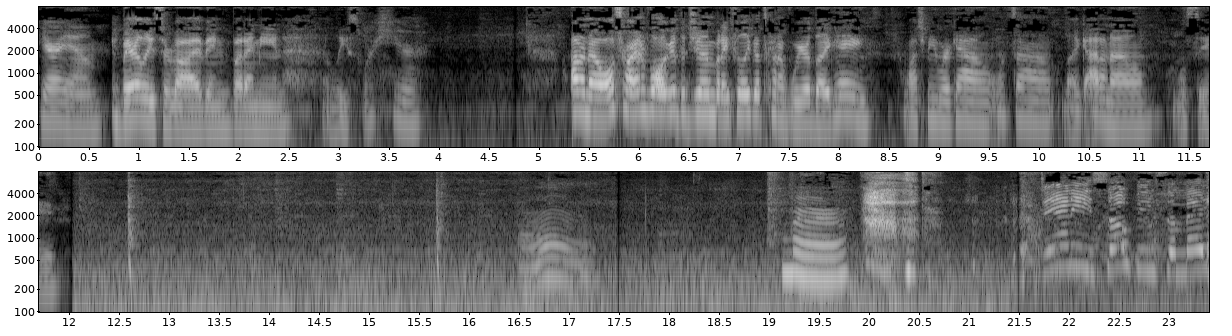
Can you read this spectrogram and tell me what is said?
here I am. Barely surviving, but I mean, at least we're here. I don't know, I'll try and vlog at the gym, but I feel like that's kind of weird, like, hey, watch me work out, what's up? Like, I don't know, we'll see. Oh. Meh. Danny, Sophie, Samaya.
